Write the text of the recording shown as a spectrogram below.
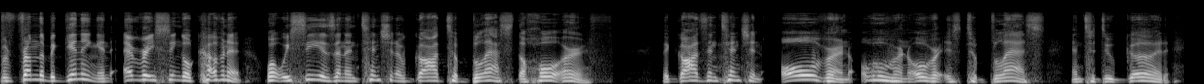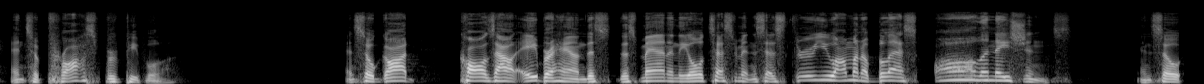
But from the beginning, in every single covenant, what we see is an intention of God to bless the whole earth that God's intention over and over and over is to bless and to do good and to prosper people. And so God calls out Abraham, this, this man in the Old Testament, and says, Through you, I'm going to bless all the nations. And so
